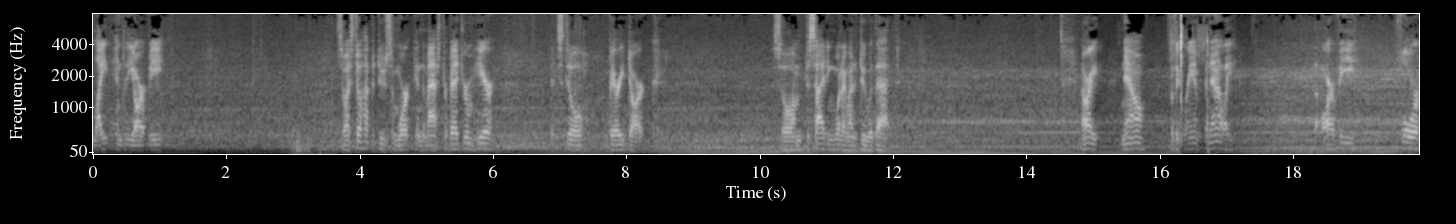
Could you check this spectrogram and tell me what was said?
light into the RV. So I still have to do some work in the master bedroom here. It's still very dark. So I'm deciding what I want to do with that. All right, now for the grand finale, the RV floor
